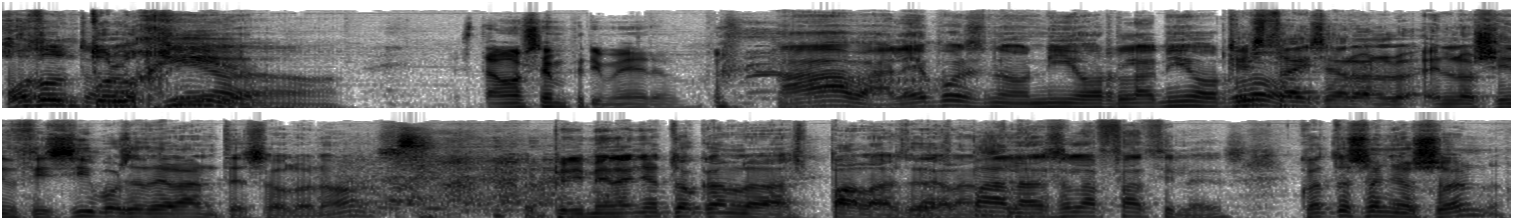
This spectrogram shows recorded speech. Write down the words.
Odontología. Estamos en primero. Ah, vale, pues no, ni Orla ni Orlo. ¿Qué estáis ahora? En lo- En los incisivos de delante solo, ¿no? El primer año tocan las palas de Las delante. palas son las fáciles. ¿Cuántos años son?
